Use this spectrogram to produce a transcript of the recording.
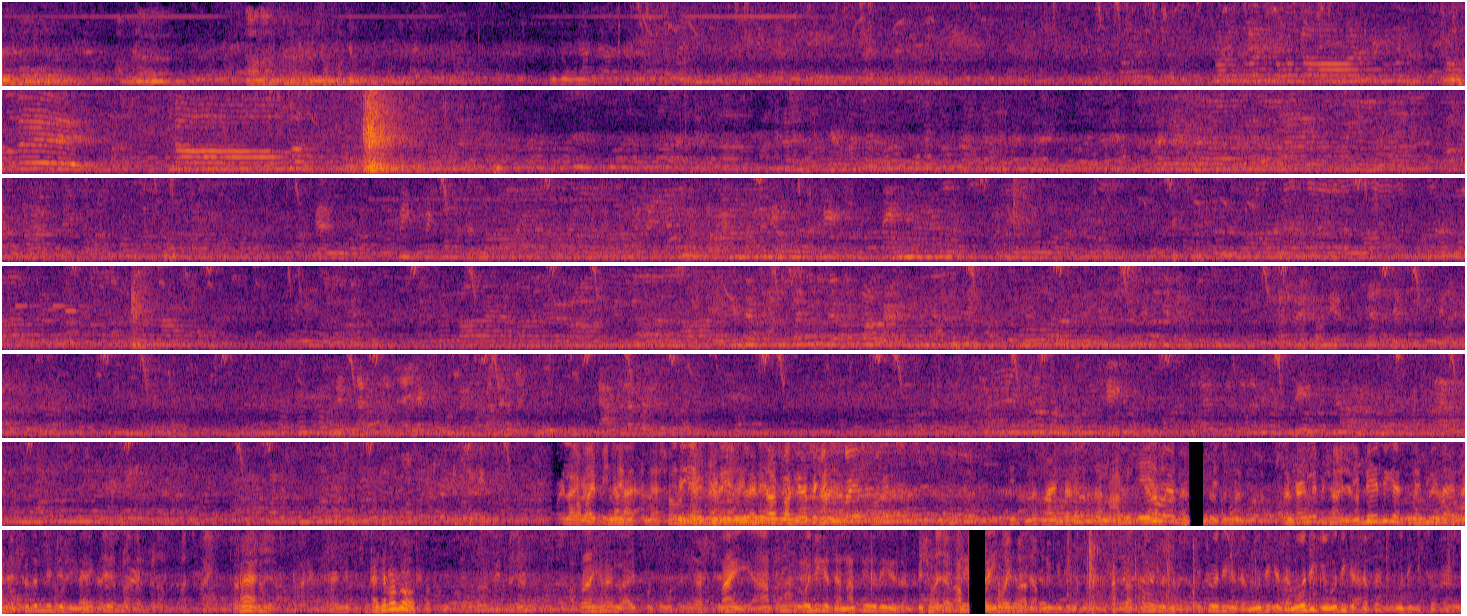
আপনারা এখানে লাইভ করতে করতে নিয়ে আসছেন? ভাই আপনি ওইদিকে যান আপনি ওইদিকে যান। পিছনে যান। সবাই এখানে একটু ওইদিকে যান ওইদিকে যান ওইদিকে ওইদিকে চাপেন ওইদিকে চাপেন।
